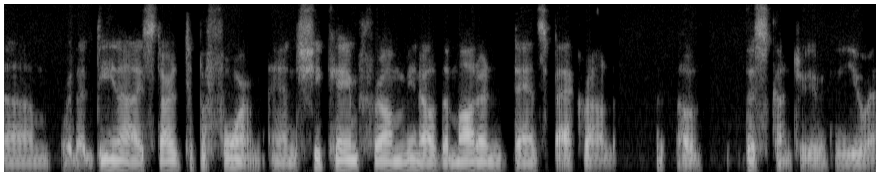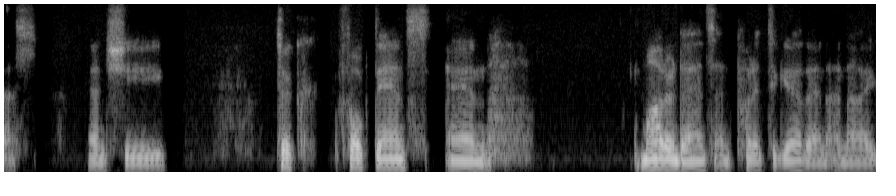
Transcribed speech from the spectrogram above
um, with Adina, I started to perform, and she came from you know the modern dance background of this country, the U.S., and she took folk dance and modern dance and put it together and, and i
